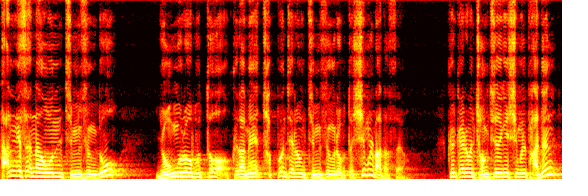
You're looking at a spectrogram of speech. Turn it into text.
땅에서 나온 짐승도 용으로부터 그 다음에 첫 번째 나온 짐승으로부터 힘을 받았어요. 그러니까 여러분 정치적인 힘을 받은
